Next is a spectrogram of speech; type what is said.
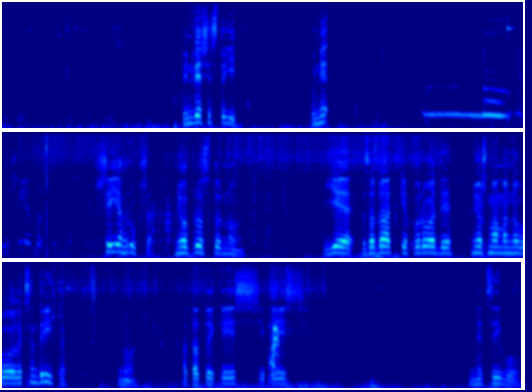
типу, якийсь більший. Він вище стоїть. Вони. Ну, Ні, ну шия точно більша. шия грубша. В нього просто, ну. Є задатки породи. В нього ж мама Новоолександрійка. Ну. А тато якийсь. якийсь. Не цей во.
